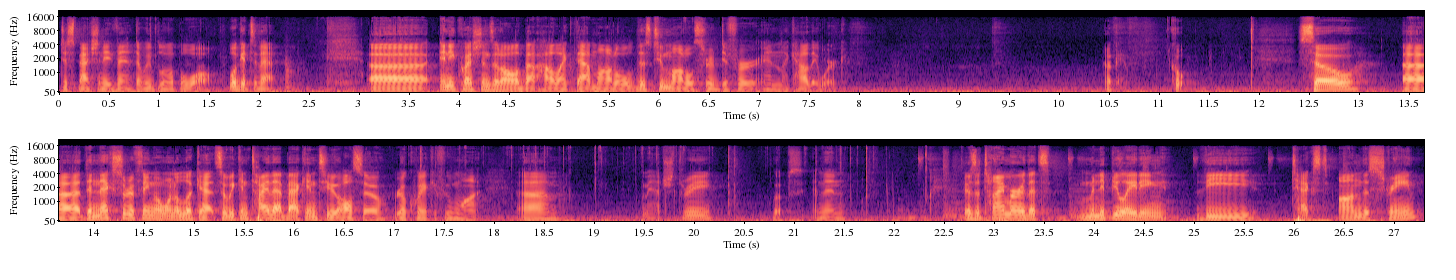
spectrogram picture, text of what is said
dispatch an event that we blew up a wall. We'll get to that. Uh, any questions at all about how like that model, those two models sort of differ and like how they work? Okay, cool. So uh, the next sort of thing I want to look at, so we can tie that back into also real quick if we want. Um, match three, whoops, and then there's a timer that's manipulating the text on the screen.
